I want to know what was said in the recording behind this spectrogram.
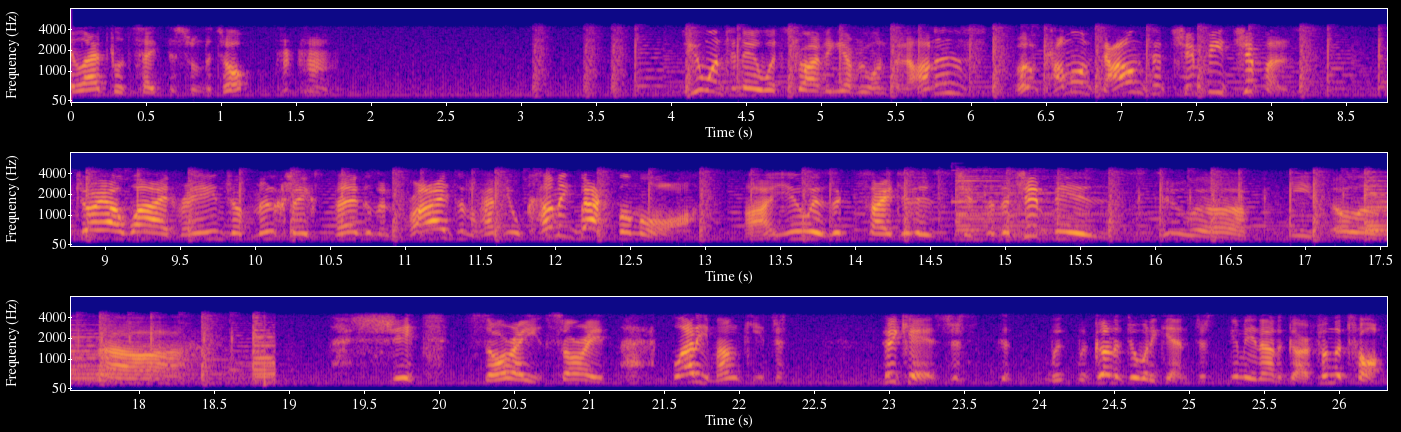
lads, let's take this from the top. You want to know what's driving everyone bananas? Well, come on down to Chippy Chippa's. Enjoy our wide range of milkshakes, burgers, and fries that'll have you coming back for more. Are you as excited as Chippa the Chip is to, uh, eat all of our... Shit. Sorry, sorry. Bloody monkey. Just. Who cares? Just. We're, we're gonna do it again. Just give me another go. From the top.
